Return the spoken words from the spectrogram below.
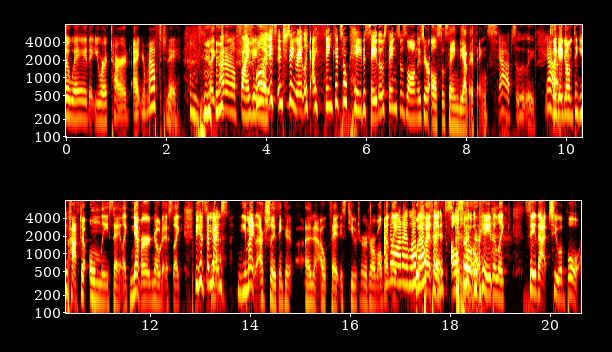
the way that you worked hard at your math today. like I don't know, finding Well, like, it's interesting, right? Like I think it's okay to say those things as long as you're also saying the other things. Yeah, absolutely. Yeah. It's like I don't think you have to only say like never notice like because sometimes yeah. you might actually think an outfit is cute or adorable. But I know, like, and I love outfits. But then it's also okay to like say that to a boy.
